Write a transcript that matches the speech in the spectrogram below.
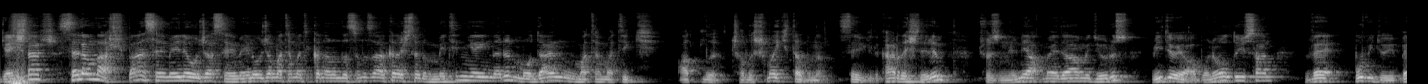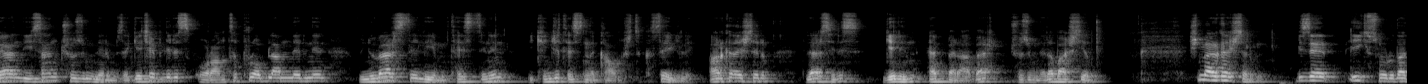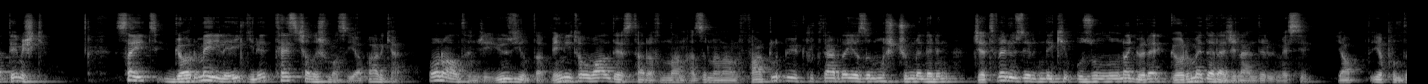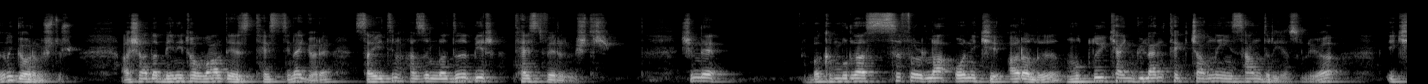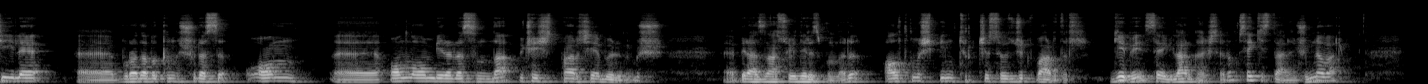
Gençler selamlar. Ben SML Hoca SML Hoca Matematik kanalındasınız arkadaşlarım. Metin Yayınları Modern Matematik adlı çalışma kitabının sevgili kardeşlerim çözümlerini yapmaya devam ediyoruz. Videoya abone olduysan ve bu videoyu beğendiysen çözümlerimize geçebiliriz. Orantı problemlerinin üniversiteliyim testinin ikinci testinde kalmıştık sevgili arkadaşlarım. Dilerseniz gelin hep beraber çözümlere başlayalım. Şimdi arkadaşlarım bize ilk soruda demiş ki Sait görme ile ilgili test çalışması yaparken 16. yüzyılda Benito Valdez tarafından hazırlanan farklı büyüklüklerde yazılmış cümlelerin cetvel üzerindeki uzunluğuna göre görme derecelendirilmesi yap yapıldığını görmüştür. Aşağıda Benito Valdez testine göre Sait'in hazırladığı bir test verilmiştir. Şimdi bakın burada 0 ile 12 aralığı mutluyken gülen tek canlı insandır yazılıyor. 2 ile burada bakın şurası 10, e, 10 ile 11 arasında 3 eşit parçaya bölünmüş. Ee, birazdan söyleriz bunları. 60 bin Türkçe sözcük vardır gibi sevgili arkadaşlarım 8 tane cümle var.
